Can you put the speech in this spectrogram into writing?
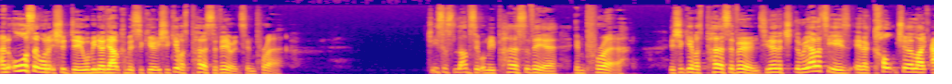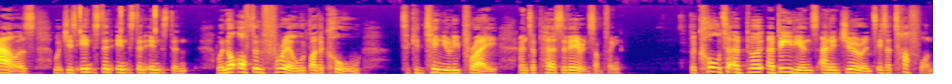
And also, what it should do when we know the outcome is secure, it should give us perseverance in prayer. Jesus loves it when we persevere in prayer. It should give us perseverance. You know, the, the, reality is, in a culture like ours, which is instant, instant, instant, we're not often thrilled by the call to continually pray and to persevere in something. The call to ob- obedience and endurance is a tough one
